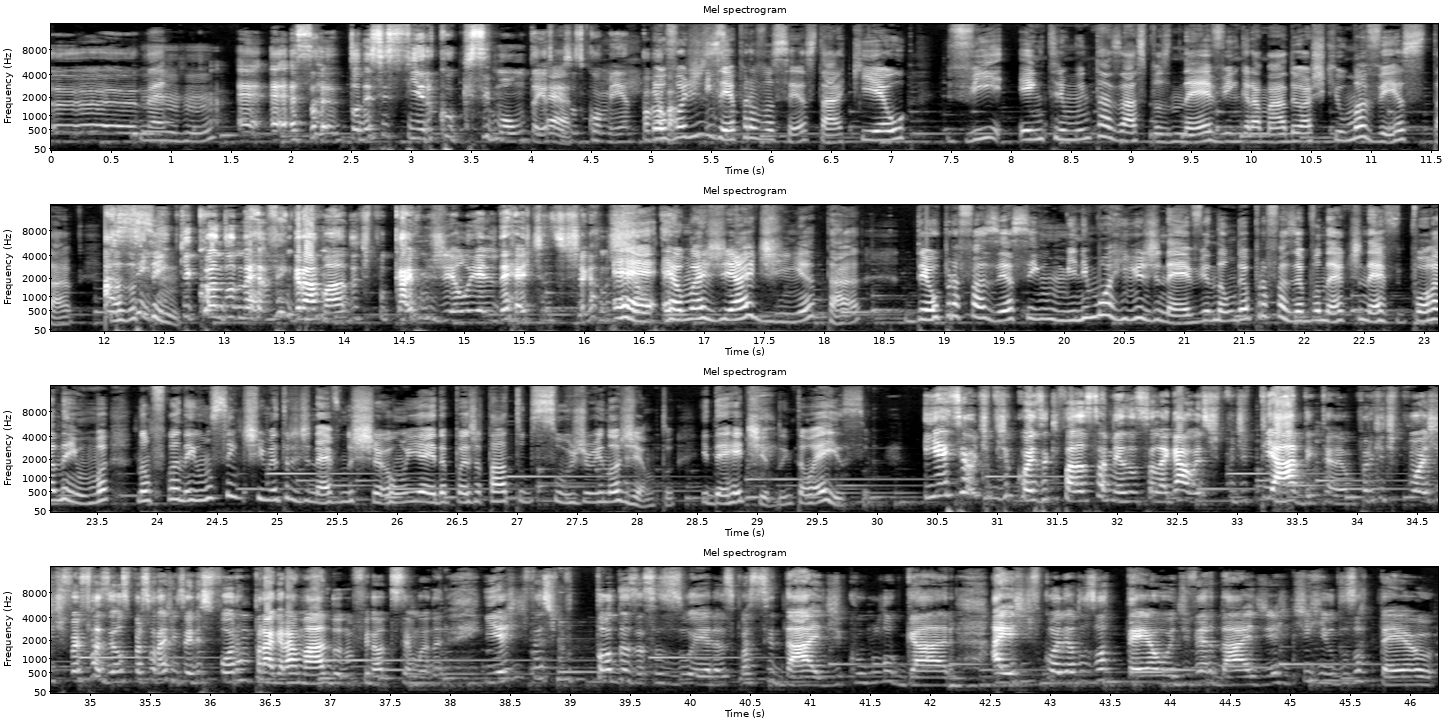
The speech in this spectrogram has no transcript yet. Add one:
Ah, né? Uhum. É, é essa, todo esse circo que se monta e as É. pessoas comentam. pá, pá, Eu pá. vou dizer pra vocês, tá? Que eu vi, entre muitas aspas, neve em gramado, eu acho que uma vez, tá? Mas assim. Que quando neve em gramado, tipo, cai um gelo e ele derrete antes de chegar no chão. É, é uma geadinha, tá? Deu pra fazer, assim, um mini morrinho de neve. Não deu pra fazer boneco de neve porra nenhuma. Não ficou nenhum centímetro de neve no chão. E aí depois já tava tudo sujo e nojento. E derretido. Então é isso. E esse é o tipo de coisa que faz essa mesa ser legal, esse tipo de piada, entendeu? Porque, tipo, a gente foi fazer os personagens, eles foram pra gramado no final de semana. E a gente fez, tipo, todas essas zoeiras com a cidade, com o lugar. Aí a gente ficou olhando os hotéis de verdade, e a gente riu dos hotéis.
